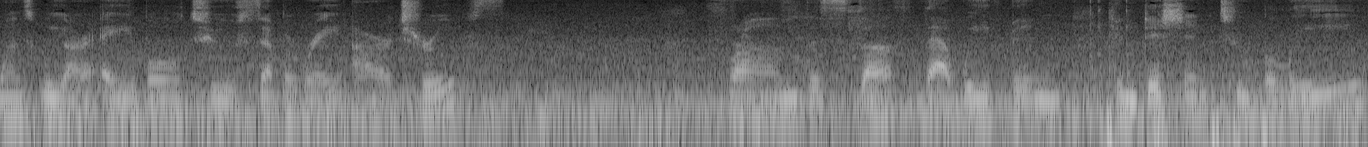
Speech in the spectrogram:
once we are able to separate our truths from the stuff that we've been conditioned to believe,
